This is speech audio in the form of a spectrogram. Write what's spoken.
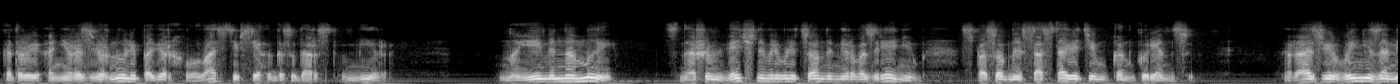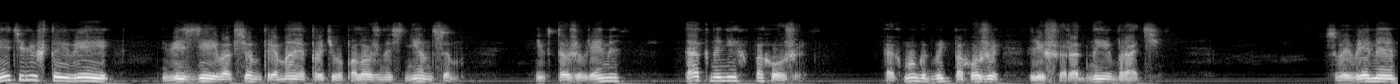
которую они развернули поверх власти всех государств мира. Но именно мы, с нашим вечным революционным мировоззрением, способны составить им конкуренцию. Разве вы не заметили, что евреи везде и во всем прямая противоположность немцам, и в то же время так на них похожи, как могут быть похожи лишь родные братья? В свое время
